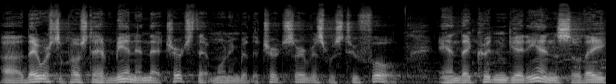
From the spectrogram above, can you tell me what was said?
Uh, they were supposed to have been in that church that morning, but the church service was too full and they couldn't get in, so they,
